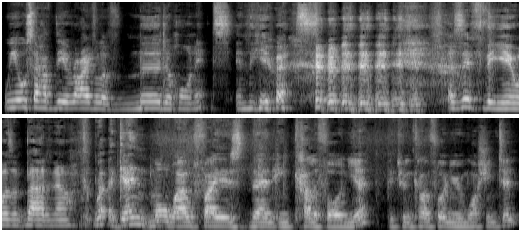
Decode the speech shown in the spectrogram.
we also have the arrival of murder hornets in the US. As if the year wasn't bad enough. well, again, more wildfires than in California, between California and Washington.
